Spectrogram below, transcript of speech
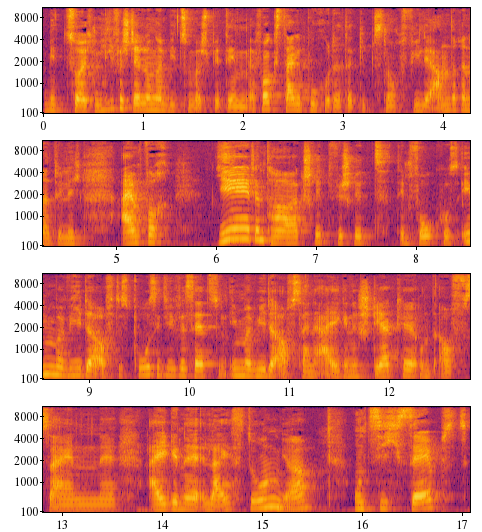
mit solchen Hilfestellungen wie zum Beispiel dem Erfolgstagebuch oder da gibt es noch viele andere natürlich, einfach jeden Tag Schritt für Schritt den Fokus immer wieder auf das Positive setzt und immer wieder auf seine eigene Stärke und auf seine eigene Leistung, ja, und sich selbst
